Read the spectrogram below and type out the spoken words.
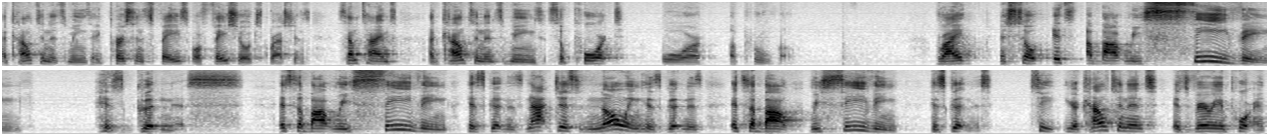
a countenance means a person's face or facial expressions. Sometimes a countenance means support or approval. Right? And so it's about receiving his goodness. It's about receiving his goodness, not just knowing his goodness, it's about receiving his goodness. See, your countenance is very important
